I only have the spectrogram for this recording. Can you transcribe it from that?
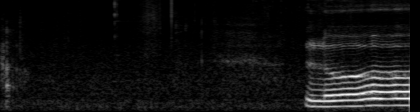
好，炉。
